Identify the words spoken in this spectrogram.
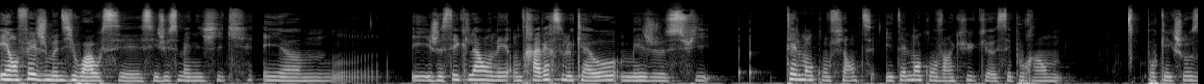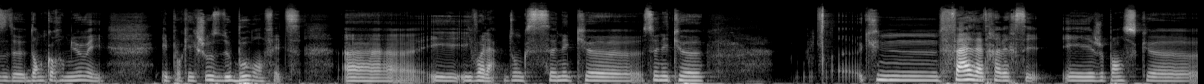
Et en fait, je me dis waouh, c'est juste magnifique. Et et je sais que là, on, est, on traverse le chaos, mais je suis tellement confiante et tellement convaincue que c'est pour un pour quelque chose d'encore mieux et, et, pour quelque chose de beau en fait. Euh, et, voilà, donc ce n'est que ce n'est que qu'une phase à traverser. Et je pense que,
